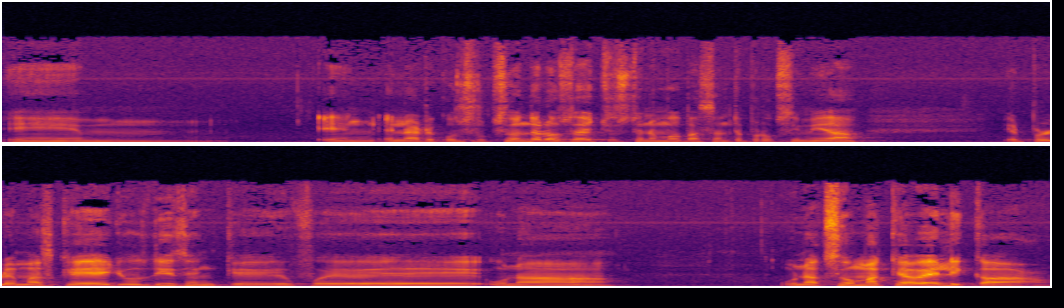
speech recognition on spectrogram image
Em, en, en, la reconstrucción de los hechos tenemos bastante proximidad. El problema es que ellos dicen que fue una, una acción maquiavélica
